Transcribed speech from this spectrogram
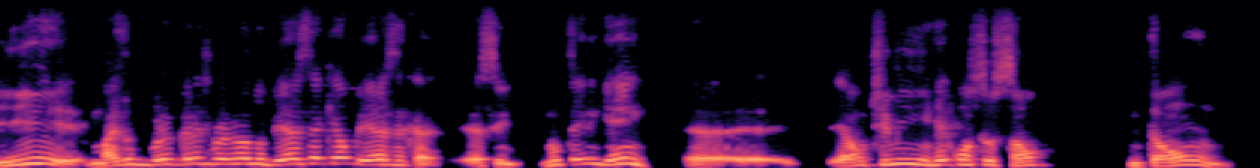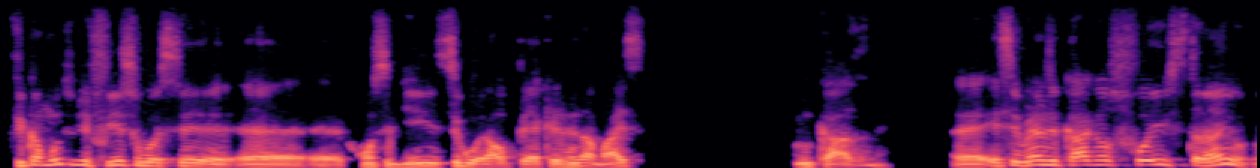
e mas o grande problema do Bears é que é o Bears, né, cara? É assim, não tem ninguém. É, é um time em reconstrução, então fica muito difícil você é, é conseguir segurar o Packers ainda mais em casa, né? É, esse Rams e Cardinals foi estranho,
